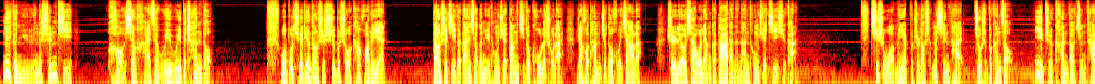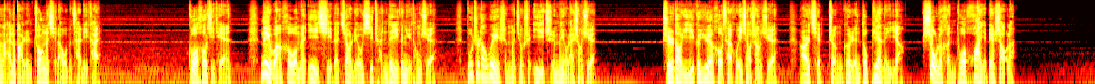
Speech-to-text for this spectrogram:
那个女人的身体好像还在微微的颤抖。我不确定当时是不是我看花了眼。当时几个胆小的女同学当即都哭了出来，然后他们就都回家了。只留下我两个大胆的男同学继续看。其实我们也不知道什么心态，就是不肯走，一直看到警察来了，把人装了起来，我们才离开。过后几天，那晚和我们一起的叫刘希晨的一个女同学，不知道为什么就是一直没有来上学，直到一个月后才回校上学，而且整个人都变了一样，瘦了很多，话也变少了。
